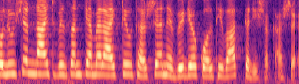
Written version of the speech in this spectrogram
solution night vision camera active થશે અને વીડિયો કોલથી વાત કરી શકાશે.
